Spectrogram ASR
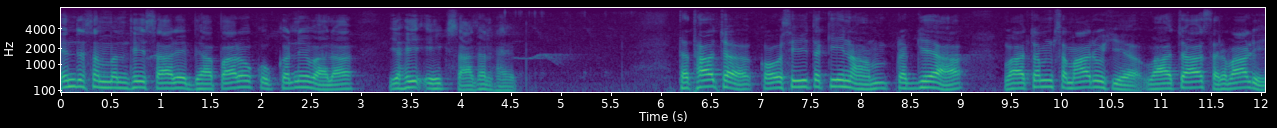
इंद्र संबंधी सारे व्यापारों को करने वाला यही एक साधन है। तथा च कौशितकी नाम प्रज्ञा वाचम समारूह्य वाचा सर्वाणी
